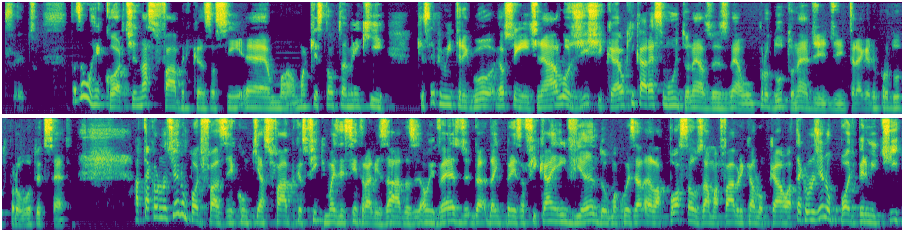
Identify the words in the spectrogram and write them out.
Perfeito. Fazer um recorte nas fábricas, assim, é uma, uma questão também que, que sempre me intrigou, é o seguinte, né, a logística é o que encarece muito, né, às vezes, né, o produto, né, de, de entrega de um produto para o outro, etc. A tecnologia não pode fazer com que as fábricas fiquem mais descentralizadas, ao invés de, da, da, empresa ficar enviando alguma coisa, ela, ela, possa usar uma fábrica local. A tecnologia não pode permitir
